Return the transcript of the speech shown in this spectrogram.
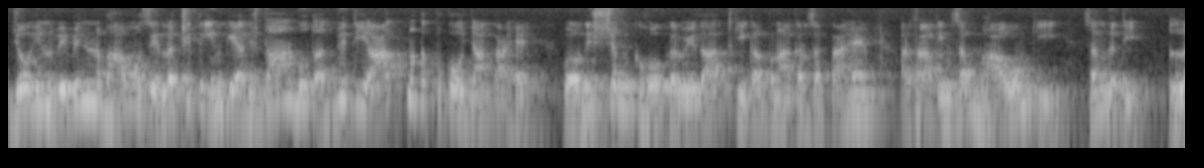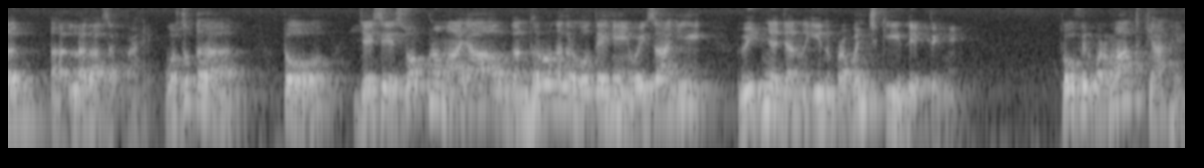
जो इन विभिन्न भावों से लक्षित इनके अधिष्ठानभूत अद्वितीय आत्म तत्व को जानता है, वह निशंक होकर वेदार्थ की कल्पना कर सकता है, अर्थात इन सब भावों की संगति लग लगा सकता है। वस्तुतः तो जैसे स्वप्न माया और गंधर्व नगर होते हैं, वैसा ही विज्ञजन इन प्रपंच की देखते हैं। तो फिर परमार्थ क्या है?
